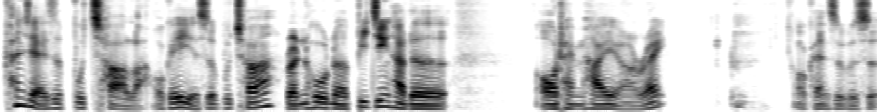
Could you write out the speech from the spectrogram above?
看起来是不差啦。OK，也是不差。然后呢，毕竟它的 all time high 啊，right？我看是不是？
